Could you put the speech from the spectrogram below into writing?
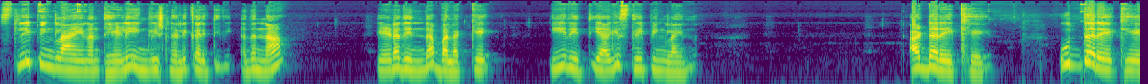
ಸ್ಲೀಪಿಂಗ್ ಲೈನ್ ಅಂತ ಹೇಳಿ ಇಂಗ್ಲೀಷ್ನಲ್ಲಿ ಕರಿತೀವಿ. ಅದನ್ನು ಎಡದಿಂದ ಬಲಕ್ಕೆ ಈ ರೀತಿಯಾಗಿ ಸ್ಲೀಪಿಂಗ್ ಲೈನ್. ಅಡ್ಡರೇಖೆ ಉದ್ದರೇಖೆ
